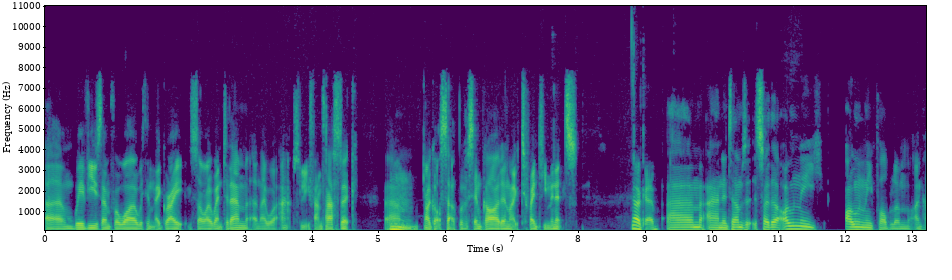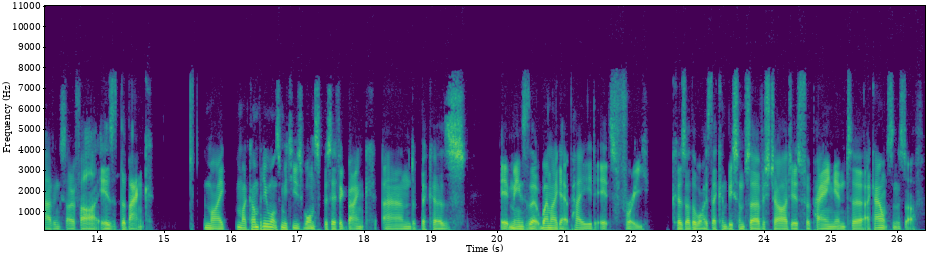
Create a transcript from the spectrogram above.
Um, we've used them for a while. We think they're great. So I went to them and they were absolutely fantastic. Mm. I got set up with a SIM card in like 20 minutes. Okay. Um, and in terms of, so the only only problem I'm having so far is the bank my my company wants me to use one specific bank, and because it means that when I get paid, it's free. Because otherwise, there can be some service charges for paying into accounts and stuff.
